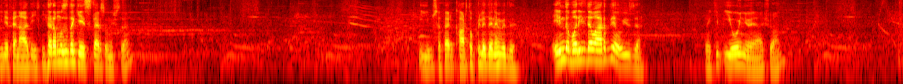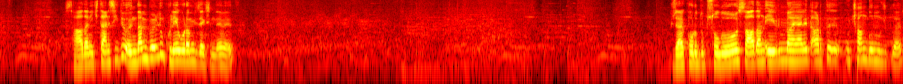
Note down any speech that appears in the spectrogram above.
Yine fena değil. Yaramızı da kestiler sonuçta. İyi bu sefer kartopuyla denemedi. Elimde varil de vardı ya o yüzden. Rakip iyi oynuyor ya şu an. Sağdan iki tanesi gidiyor. Önden böldüm. Kuleye vuramayacak şimdi evet. Güzel koruduk soluğu. Sağdan evrimli hayalet artı uçan domuzcuklar.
